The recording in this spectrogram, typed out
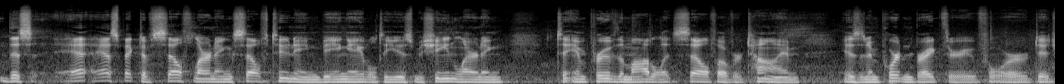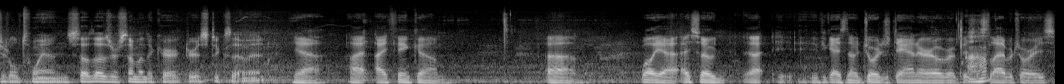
this a- aspect of self-learning, self-tuning, being able to use machine learning to improve the model itself over time is an important breakthrough for digital twins. So those are some of the characteristics of it. Yeah, I, I think. Um, uh, well, yeah. So, uh, if you guys know George Danner over at Business Uh-huh. Laboratories,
